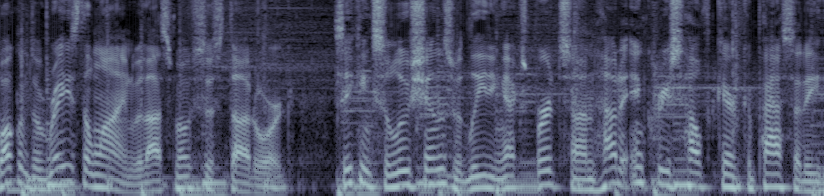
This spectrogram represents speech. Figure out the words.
Welcome to Raise the Line with Osmosis.org, seeking solutions with leading experts on how to increase healthcare capacity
